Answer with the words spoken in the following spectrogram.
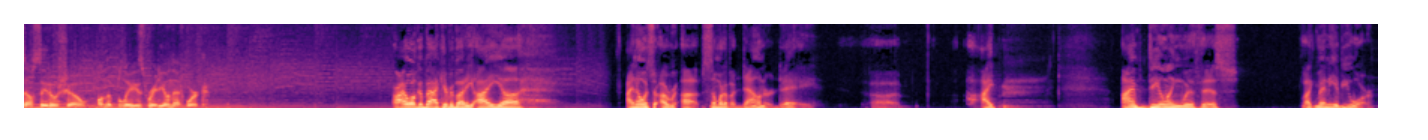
Salcedo Show on the Blaze Radio Network. All right, welcome back, everybody. I uh, I know it's a, uh, somewhat of a downer day. Uh, I I'm dealing with this like many of you are.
